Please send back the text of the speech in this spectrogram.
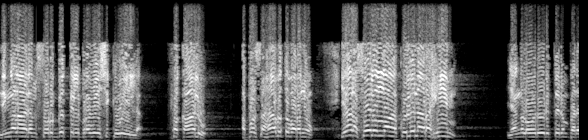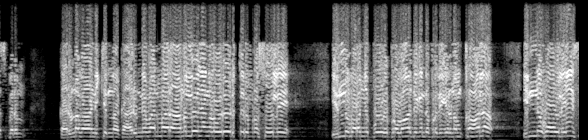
നിങ്ങളാരും സ്വർഗത്തിൽ പ്രവേശിക്കുകയില്ല. ഫാലു അപ്പോൾ സഹാബത്ത് പറഞ്ഞു യാ റസൂലല്ലാ കുലുന റഹീം. ഞങ്ങൾ ഓരോരുത്തരും പരസ്പരം കരുണ കാണിക്കുന്ന കാരുണ്യവാന്മാരാണല്ലോ ഞങ്ങൾ ഓരോരുത്തരും റസൂലെ. എന്ന് പറഞ്ഞപ്പോൾ പ്രവാചകന്റെ പ്രതികരണം കാല ഇന്നഹു ലൈസ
